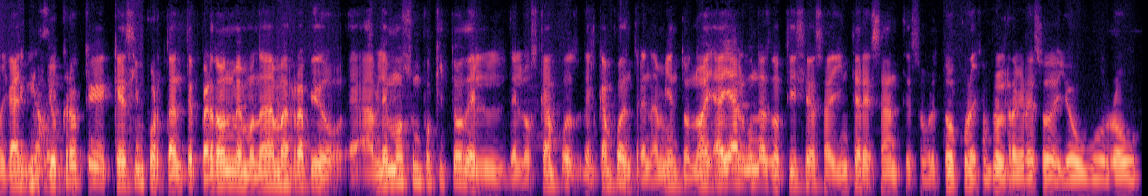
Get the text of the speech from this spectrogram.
Oigan, yo creo que, es importante, perdón, Memo, nada más rápido, eh, hablemos un poquito del, de los campos, del campo de entrenamiento, ¿no? Hay, hay, algunas noticias ahí interesantes, sobre todo, por ejemplo, el regreso de Joe Burrow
